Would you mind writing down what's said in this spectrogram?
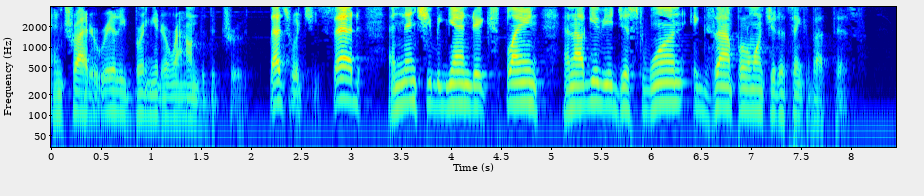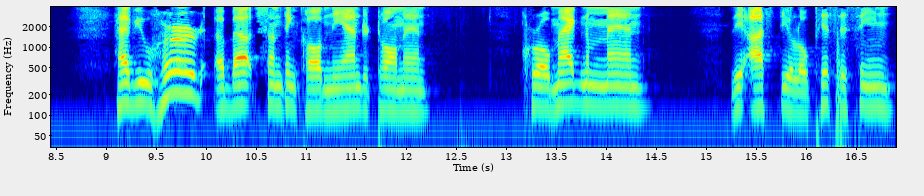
and try to really bring it around to the truth. That's what she said. And then she began to explain, and I'll give you just one example. I want you to think about this. Have you heard about something called Neanderthal man? Cro-Magnon man, the Australopithecine.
